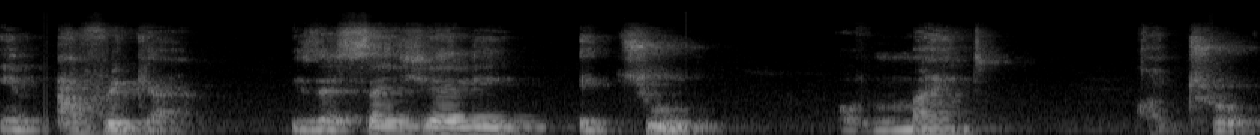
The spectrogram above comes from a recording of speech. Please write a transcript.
in Africa is essentially a tool of mind control.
